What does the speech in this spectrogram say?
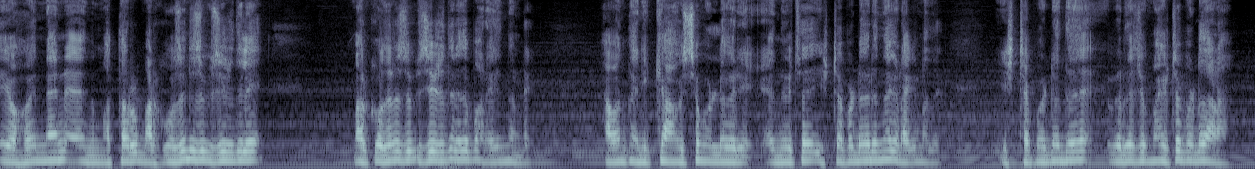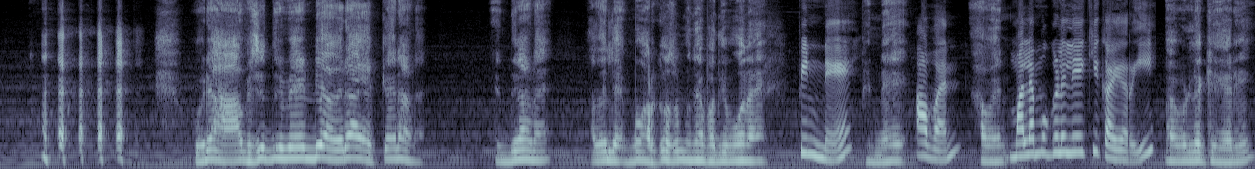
യോഹന്നാൻ മത്തർ മർക്കോസിന്റെ സുവിശേഷത്തിലെ മർക്കോസിന്റെ സുവിശേഷത്തിൽ അത് പറയുന്നുണ്ട്. അവൻ തനിക്ക് ആവശ്യമുള്ളവർ എന്ന് വെച്ചാൽ ഇഷ്ടപ്പെട്ടവരെന്നാണ് കിടക്കുന്നത്. ഇഷ്ടപ്പെട്ടത് വെറുതെ ചുമ്മാ ഇഷ്ടപ്പെട്ടതാണ്. ഒരു ആവശ്യത്തിന് വേണ്ടി അവരെ അയക്കാനാണ്. എന്തിനാണ്? അതല്ലേ? മർക്കോസ് മൂന്ന് പതിമൂന്ന്. പിന്നെ പിന്നെ അവൻ അവൻ മലമുകളിലേക്ക് കയറി അവളിൽ കയറി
